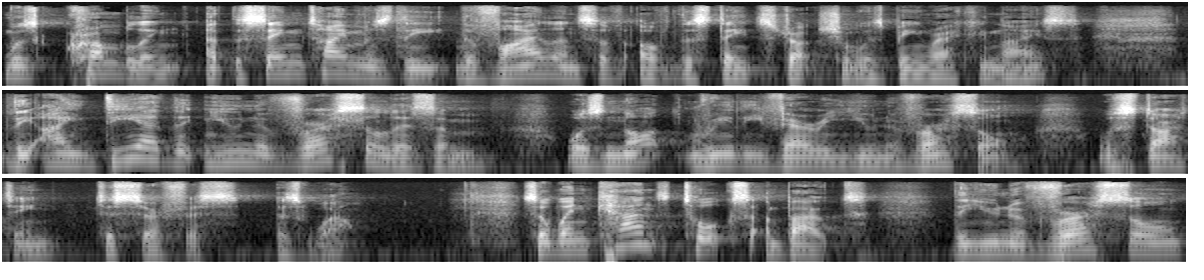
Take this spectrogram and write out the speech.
was crumbling at the same time as the, the violence of, of the state structure was being recognized, the idea that universalism was not really very universal was starting to surface as well. So when Kant talks about the universal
